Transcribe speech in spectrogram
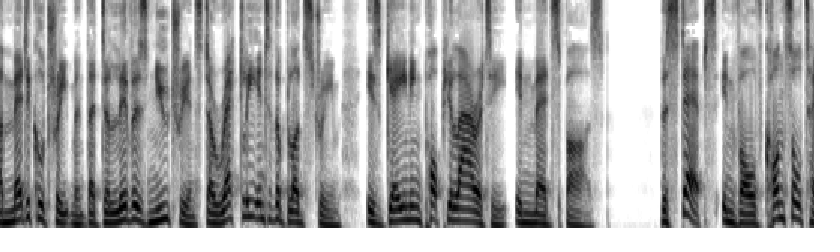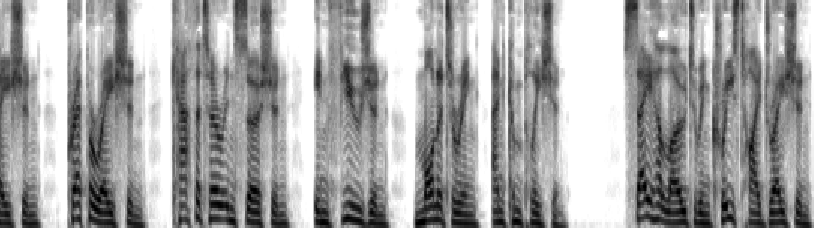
a medical treatment that delivers nutrients directly into the bloodstream, is gaining popularity in med spas. The steps involve consultation, preparation, catheter insertion, infusion, monitoring, and completion. Say hello to increased hydration,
